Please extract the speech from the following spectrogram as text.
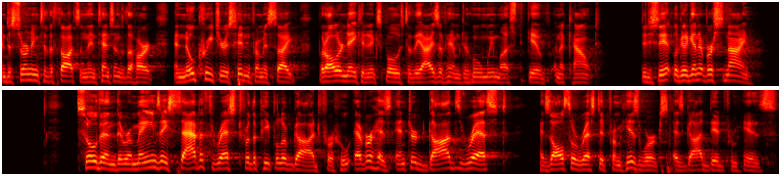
and discerning to the thoughts and the intentions of the heart. And no creature is hidden from his sight, but all are naked and exposed to the eyes of him to whom we must give an account. Did you see it? Look again at verse 9. So then, there remains a Sabbath rest for the people of God, for whoever has entered God's rest has also rested from his works as God did from his.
